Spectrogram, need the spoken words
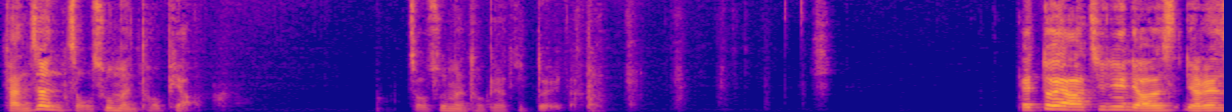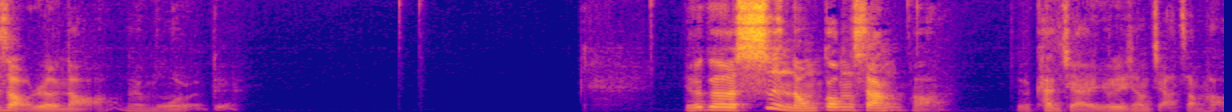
反正走出门投票，走出门投票就对了。哎，对啊，今天聊聊天室好热闹啊，那个摩尔对，有一个士农工商啊，就看起来有点像假账号。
